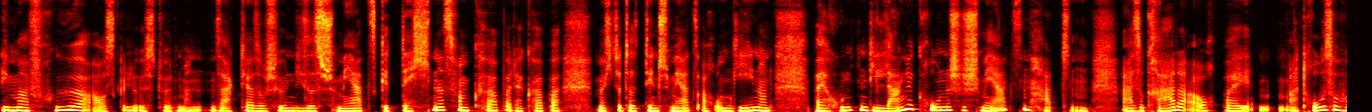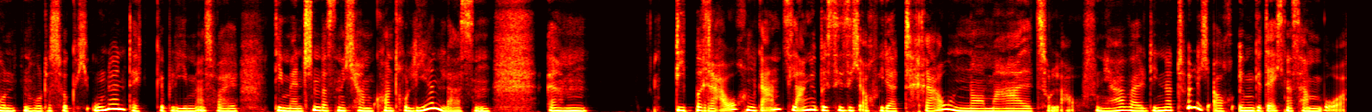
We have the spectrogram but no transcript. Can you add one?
immer früher ausgelöst wird. Man sagt ja so schön dieses Schmerzgedächtnis vom Körper. Der Körper möchte den Schmerz auch umgehen. Und bei Hunden, die lange chronische Schmerzen hatten, also gerade auch bei Arthrosehunden, wo das wirklich unentdeckt geblieben ist, weil die Menschen das nicht haben kontrollieren lassen, ähm, die brauchen ganz lange, bis sie sich auch wieder trauen, normal zu laufen, ja, weil die natürlich auch im Gedächtnis haben, boah,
